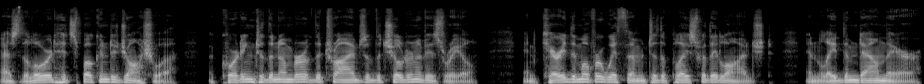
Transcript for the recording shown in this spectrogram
as the Lord had spoken to Joshua, according to the number of the tribes of the children of Israel, and carried them over with them to the place where they lodged, and laid them down there.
